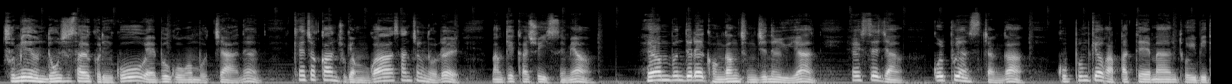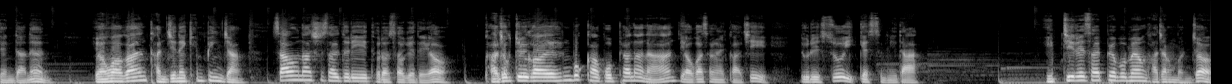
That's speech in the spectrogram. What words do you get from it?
주민 운동시설 그리고 외부 공원 못지않은 쾌적한 조경과 산책로를 만끽할 수 있으며 회원분들의 건강 증진을 위한 헬스장, 골프 연습장과 고품격 아파트에만 도입이 된다는 영화관, 단지 내 캠핑장, 사우나 시설들이 들어서게 되어 가족들과의 행복하고 편안한 여가 생활까지 누릴 수 있겠습니다. 입지를 살펴보면 가장 먼저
